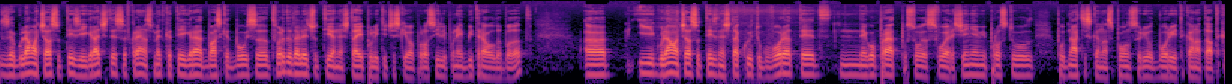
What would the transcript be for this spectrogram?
за голяма част от тези играчите са в крайна сметка те играят баскетбол и са твърде далеч от тия неща и политически въпроси, или поне би трябвало да бъдат. Uh, и голяма част от тези неща, които говорят, те не го правят по свое, свое решение, ми просто под натиска на спонсори, отбори и така нататък.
